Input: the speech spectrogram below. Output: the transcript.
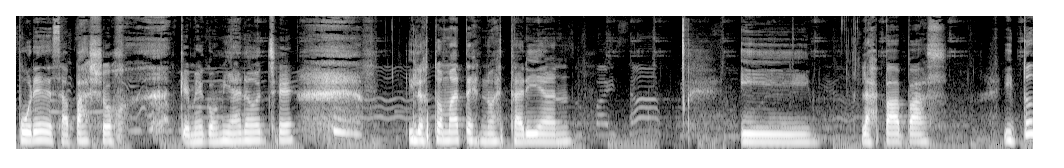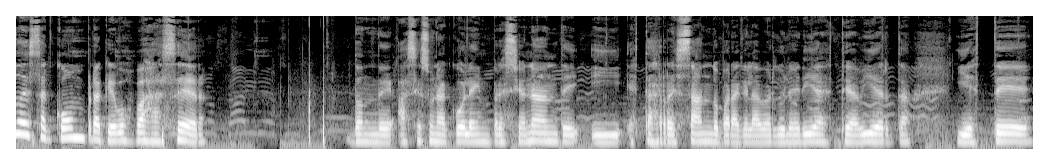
puré de zapallo que me comí anoche. Y los tomates no estarían. Y las papas. Y toda esa compra que vos vas a hacer donde haces una cola impresionante y estás rezando para que la verdulería esté abierta y esté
